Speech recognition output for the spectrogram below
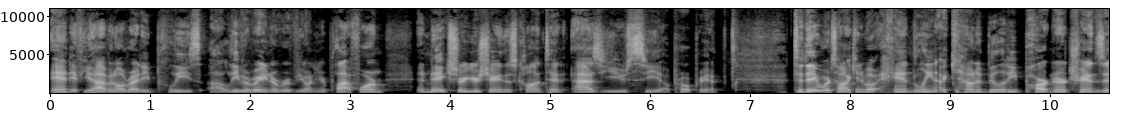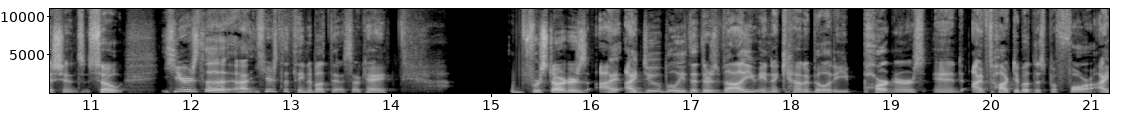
And if you haven't already, please uh, leave a rating or review on your platform and make sure you're sharing this content as you see appropriate. Today we're talking about handling accountability partner transitions. So here's the uh, here's the thing about this. Okay, for starters, I I do believe that there's value in accountability partners, and I've talked about this before. I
